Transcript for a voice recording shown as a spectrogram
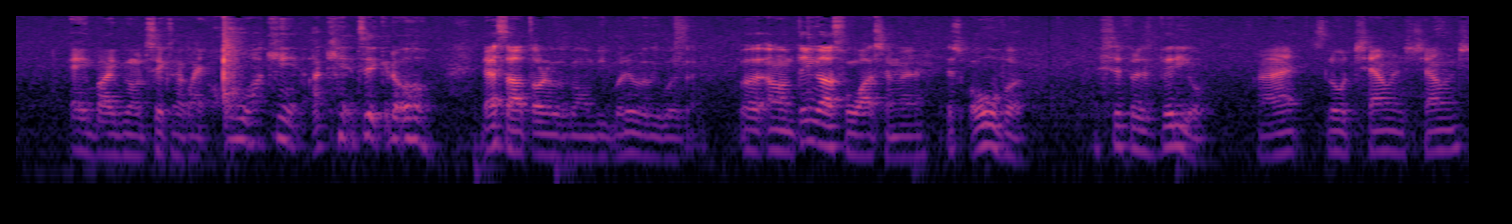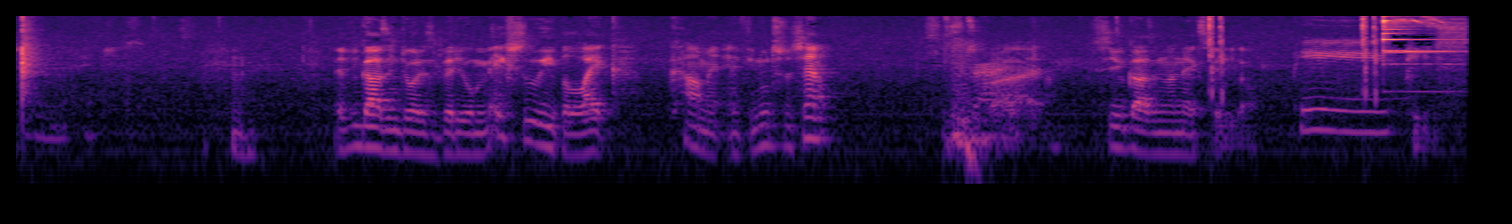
everybody be on TikTok like, oh I can't I can't take it off. That's how I thought it was gonna be, but it really wasn't. But um thank you guys for watching man. It's over. That's it for this video. Alright? It's a little challenge challenge. if you guys enjoyed this video, make sure to leave a like, comment, and if you're new to the channel, subscribe. See you guys in the next video. Peace. Peace.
